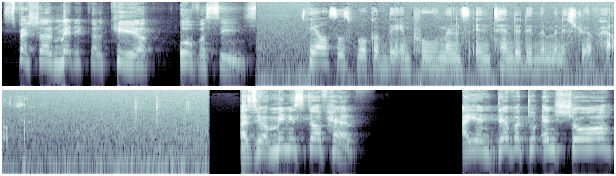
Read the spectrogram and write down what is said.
special medical care overseas. He also spoke of the improvements intended in the Ministry of Health. As your Minister of Health, I endeavor to ensure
